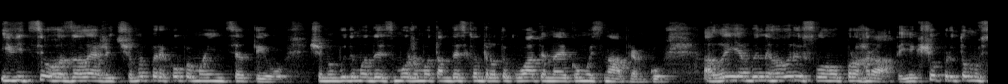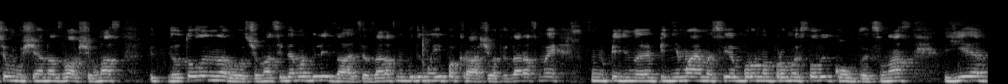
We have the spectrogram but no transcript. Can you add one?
І від цього залежить, що ми перехопимо ініціативу, що ми будемо десь можемо там десь контратакувати на якомусь напрямку. Але я би не говорив слово програти. Якщо при тому всьому, що я назвав, що в нас підготовлений народ, що в нас іде мобілізація, зараз ми будемо її покращувати. Зараз ми піднімаємо свій оборонно-промисловий комплекс. У нас є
